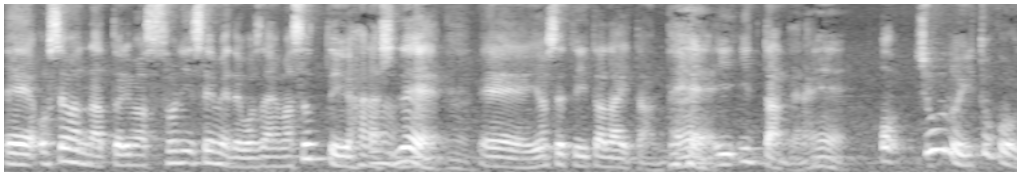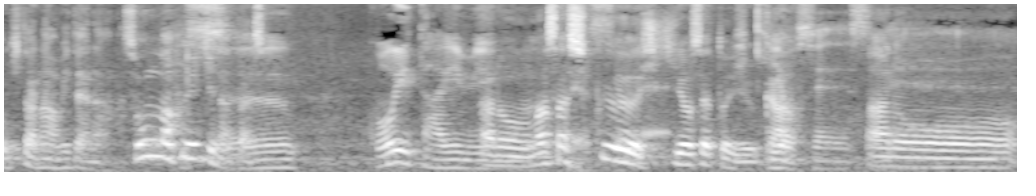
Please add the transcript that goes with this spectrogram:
えー、お世話になっておりますソニー生命でございますっていう話で、うんうんうん、えー、寄せていただいたんで、えー、行ったんでね、えー、おちょうどいいところ来たなみたいなそんな雰囲気になったんです。よ。すごいタイミング、ね、あのまさしく引き寄せというか、ね、あの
